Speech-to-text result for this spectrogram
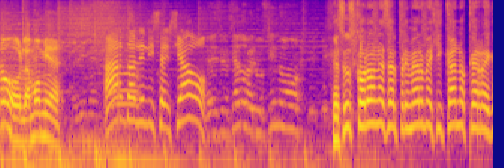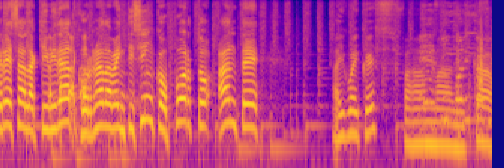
No, la momia. Ándale, licenciado. Jesús Corona es el primer mexicano que regresa a la actividad. Jornada 25, Porto ante. Ay, güey, ¿qué es? Famalicao.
